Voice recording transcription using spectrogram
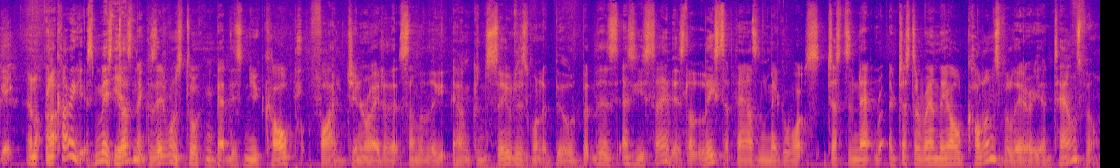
it, and it I, kind of gets missed, yeah. doesn't it? Because everyone's talking about this new coal-fired generator that some of the um, conservatives want to build, but there's, as you say, there's at least a thousand megawatts just in that, just around the old Collinsville area in Townsville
